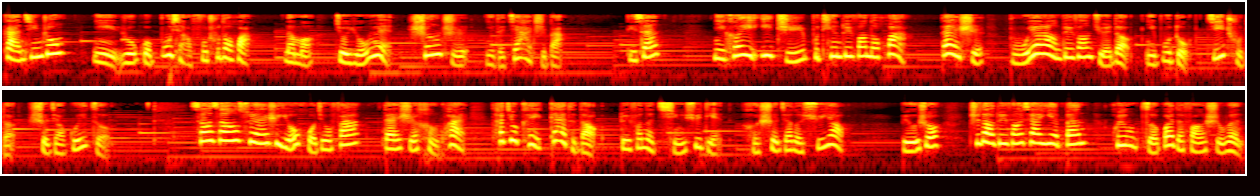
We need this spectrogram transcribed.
感情中你如果不想付出的话，那么就永远升值你的价值吧。第三，你可以一直不听对方的话，但是不要让对方觉得你不懂基础的社交规则。桑桑虽然是有火就发。但是很快，他就可以 get 到对方的情绪点和社交的需要。比如说，知道对方下夜班会用责怪的方式问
